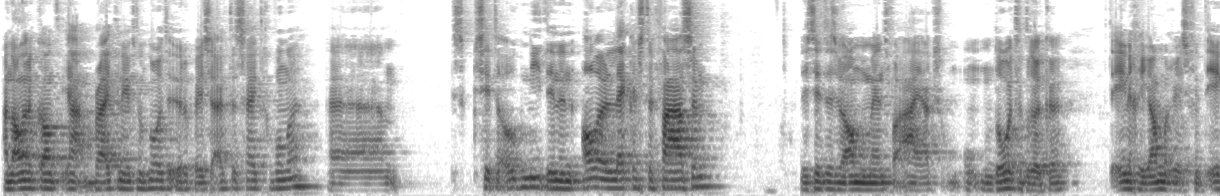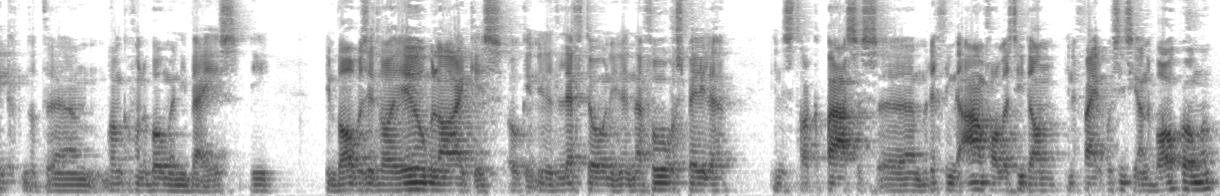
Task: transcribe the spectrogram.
Aan de andere kant, ja, Brighton heeft nog nooit de Europese uitwedstrijd gewonnen. Uh, ze zitten ook niet in een allerlekkerste fase. Dus dit is wel een moment voor Ajax om, om, door te drukken. Het enige jammer is, vind ik, dat uh, van der Boom er niet bij is. Die in balbezit wel heel belangrijk is. Ook in, in het lef tonen, in het naar voren spelen. In de strakke basis ehm, richting de aanvallers die dan in een fijne positie aan de bal komen.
